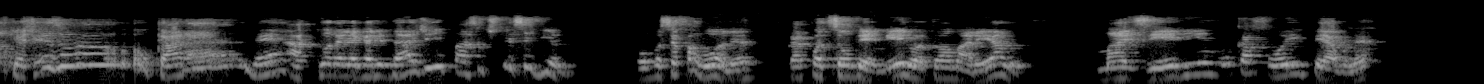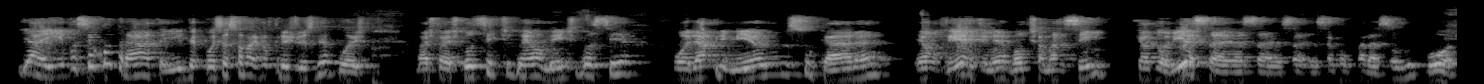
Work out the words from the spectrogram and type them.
porque às vezes o, o cara né, atua na legalidade e passa despercebido. Como você falou, né? O cara pode ser um vermelho ou até um amarelo, mas ele nunca foi pego, né? E aí você contrata, e depois você só vai ver o prejuízo depois. Mas faz todo sentido realmente você olhar primeiro se o cara é um verde, né? Vamos chamar assim, que adorei essa, essa, essa, essa comparação muito boa.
